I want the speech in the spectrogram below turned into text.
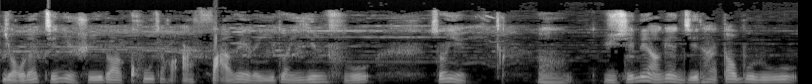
有的仅仅是一段枯燥而乏味的一段音符，所以，嗯，与其那样练吉他，倒不如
